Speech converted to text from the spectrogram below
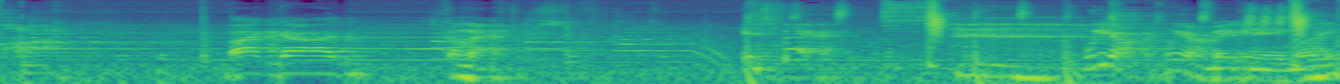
pocket. By God, come after us. It's fair. We aren't. We aren't making any money.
